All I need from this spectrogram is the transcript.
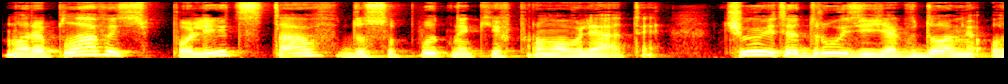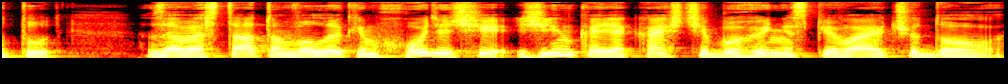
Мореплавець політ став до супутників промовляти Чуєте, друзі, як в домі отут. За верстатом великим ходячи, жінка, яка ще богиня співає чудово,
